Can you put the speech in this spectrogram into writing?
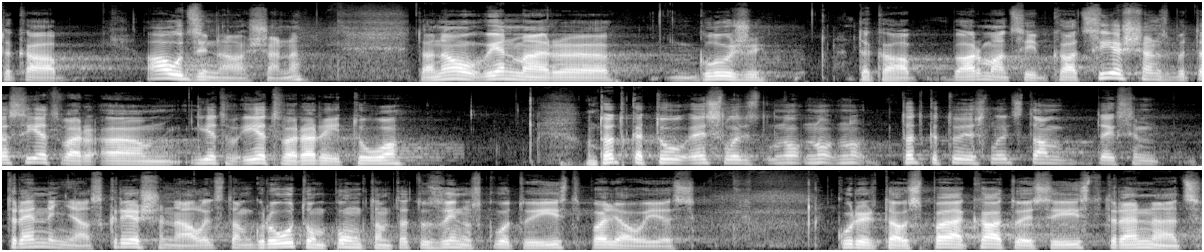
tā kā audzināšana. Tā nav vienmēr uh, gluži kā pārmācība kā ciešanas, bet tas ietver, um, ietver, ietver arī to. Un tad, kad tu esi līdz, nu, nu, nu, tad, kad tu esi līdz tam teiksim, treniņā, skriešanā, līdz tam grūtuma punktam, tad tu zini, uz ko tu īsti paļaujies kur ir tavs spēks, kā tu esi īsti trenēts.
